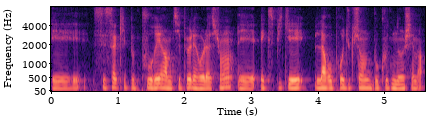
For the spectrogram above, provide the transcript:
et c'est ça qui peut pourrir un petit peu les relations et expliquer la reproduction de beaucoup de nos schémas.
